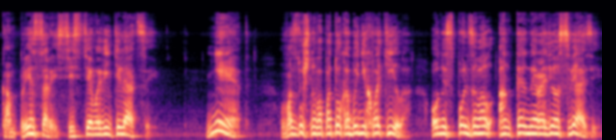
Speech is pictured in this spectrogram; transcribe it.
Компрессоры системы вентиляции. Нет, воздушного потока бы не хватило. Он использовал антенны радиосвязи.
